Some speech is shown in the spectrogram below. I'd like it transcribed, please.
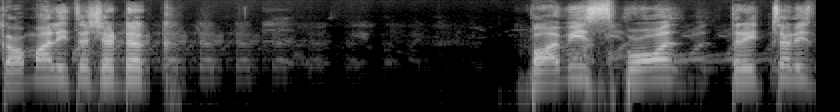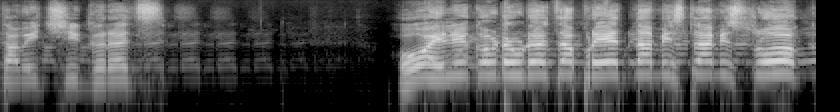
कमालीचा षटक. बावीस बॉल त्रेचाळीस धावीची गरज. हो हेलिकॉप्टर उडवण्याचा प्रयत्न. मिस्टर स्ट्रोक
